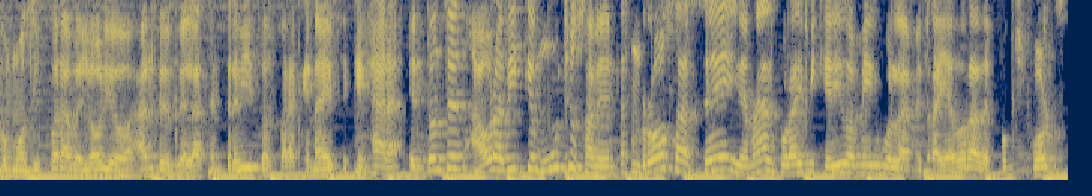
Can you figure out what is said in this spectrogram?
como si fuera velorio antes de las entrevistas para que nadie se quejara. Entonces, ahora vi que muchos aventan rosas, ¿eh? Y demás, por ahí mi querido amigo, la ametralladora de Fox Sports,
